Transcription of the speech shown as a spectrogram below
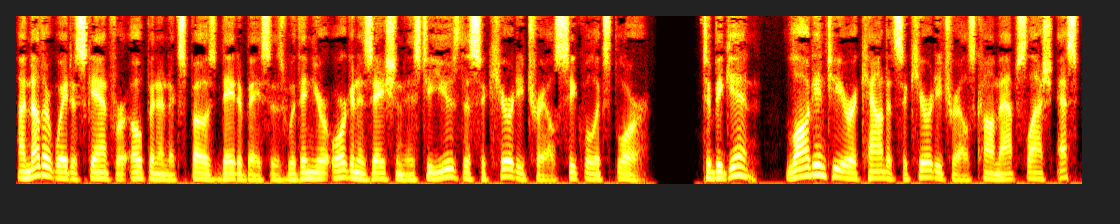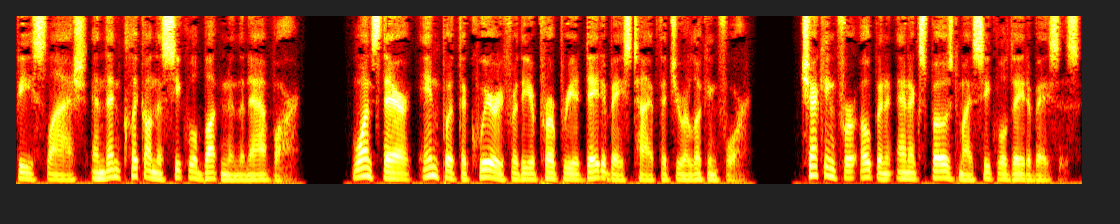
Another way to scan for open and exposed databases within your organization is to use the SecurityTrails SQL Explorer. To begin, log into your account at securitytrails.com app slash sb slash and then click on the SQL button in the navbar. Once there, input the query for the appropriate database type that you are looking for. Checking for open and exposed MySQL databases.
